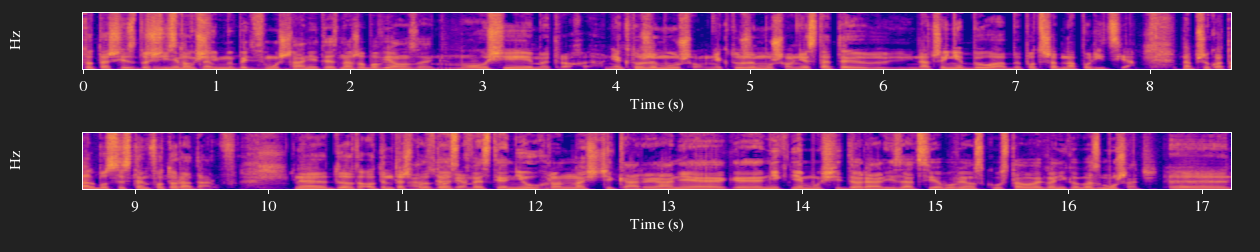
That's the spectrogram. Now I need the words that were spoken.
To też jest dość Nie istotne. musimy być zmuszani, to jest nasz obowiązek. Musimy trochę. Niektórzy muszą, niektórzy muszą. Niestety inaczej nie byłaby potrzebna policja. Na przykład albo system fotoradarów. E, Do, o tym też Ale to jest porozmawiamy. kwestia nieuchronności kary, a nie e, nikt nie musi do realizacji obowiązku ustawowego nikogo zmuszać. E,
